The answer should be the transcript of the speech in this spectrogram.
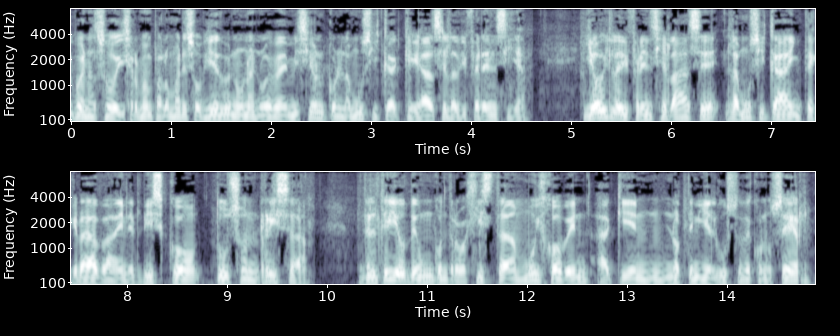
Buenas, soy Germán Palomares Oviedo en una nueva emisión con la música que hace la diferencia. Y hoy la diferencia la hace la música integrada en el disco Tu Sonrisa, del trío de un contrabajista muy joven a quien no tenía el gusto de conocer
